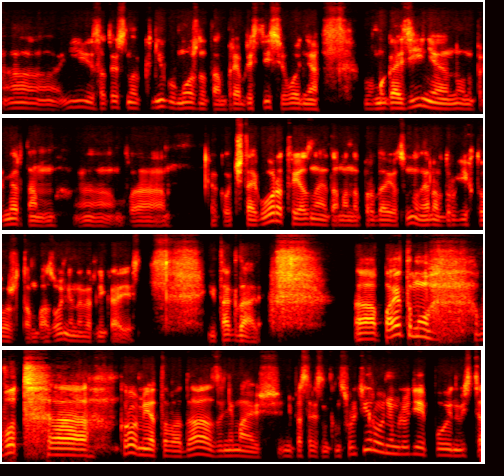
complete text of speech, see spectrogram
А, и, соответственно, книгу можно там приобрести сегодня в магазине, ну, например, там а, в как вот «Читай город», я знаю, там она продается, ну, наверное, в других тоже, там в Озоне наверняка есть и так далее. А, поэтому вот, а, кроме этого, да, занимаюсь непосредственно консультированием людей по инвести-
